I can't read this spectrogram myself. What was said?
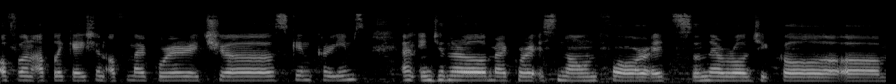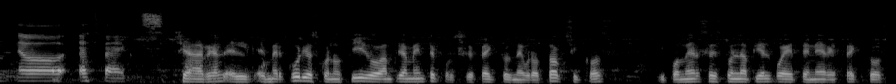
of an application of mercury-rich uh, skin creams, and in general, mercury is known for its neurological um, uh, effects. O sea, el, el mercurio es conocido ampliamente por sus efectos neurotóxicos y ponerse esto en la piel puede tener efectos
